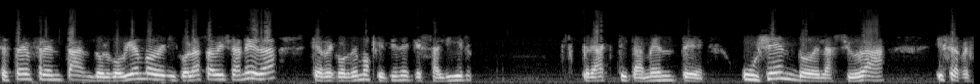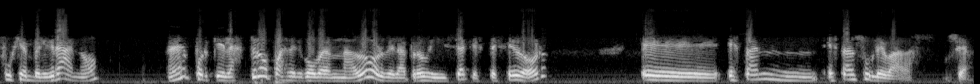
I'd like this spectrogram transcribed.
Se está enfrentando el gobierno de Nicolás Avellaneda, que recordemos que tiene que salir prácticamente huyendo de la ciudad y se refugia en Belgrano, ¿eh? porque las tropas del gobernador de la provincia, que es Tejedor, eh, están, están sublevadas. O sea,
